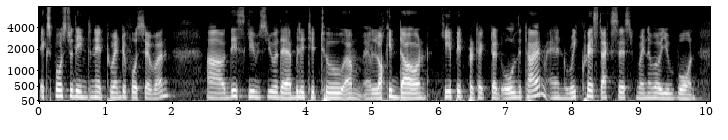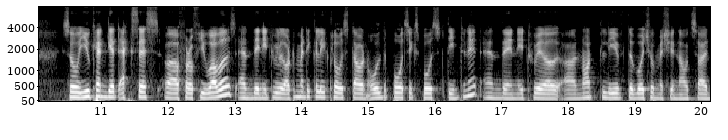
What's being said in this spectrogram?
exposed to the internet 24/7, uh, this gives you the ability to lock it down, keep it protected all the time, and request access whenever you want. So you can get access uh, for a few hours, and then it will automatically close down all the ports exposed to the internet, and then it will uh, not leave the virtual machine outside,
